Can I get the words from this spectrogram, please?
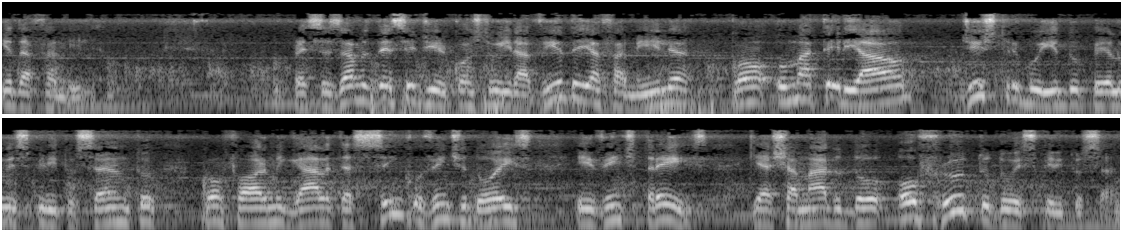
e da família. Precisamos decidir construir a vida e a família com o material distribuído pelo Espírito Santo, conforme Gálatas 5, 22 e 23, que é chamado do o fruto do Espírito Santo.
